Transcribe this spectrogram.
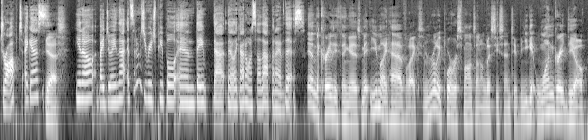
dropped, I guess. yes. You know, by doing that. And sometimes you reach people and they that they're like, I don't want to sell that, but I have this. And the crazy thing is, you might have like some really poor response on a list you send to, but you get one great deal,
